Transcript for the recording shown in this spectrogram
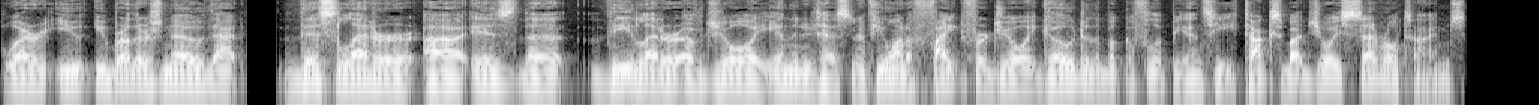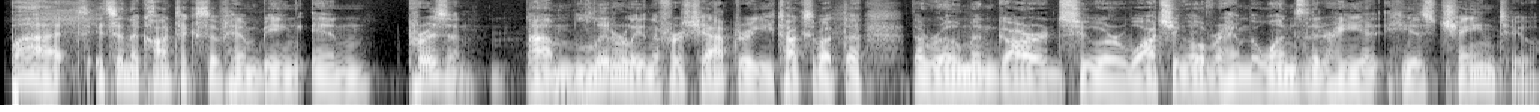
where you you brothers know that this letter uh, is the the letter of joy in the New Testament. If you want to fight for joy, go to the book of Philippians. He talks about joy several times, but it's in the context of him being in prison. Um, literally, in the first chapter, he talks about the the Roman guards who are watching over him, the ones that are he he is chained to,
